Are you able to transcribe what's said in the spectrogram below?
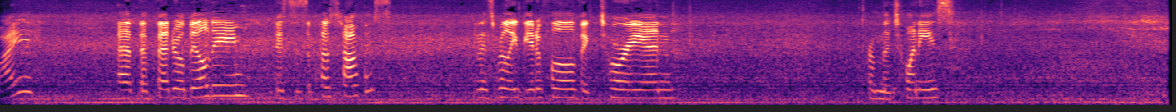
Hawaii at the federal building. This is a post office and it's really beautiful Victorian from the 20s.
